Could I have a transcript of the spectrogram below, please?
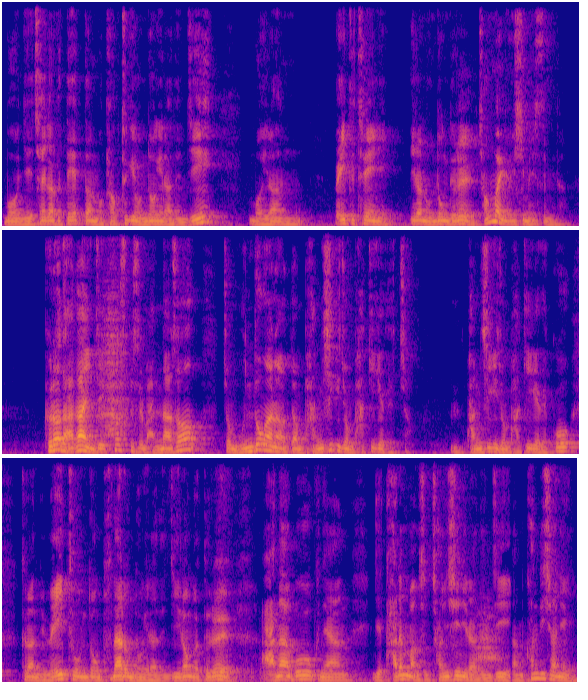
뭐 이제 제가 그때 했던 뭐 격투기 운동이라든지 뭐 이런 웨이트 트레이닝 이런 운동들을 정말 열심히 했습니다. 그러다가 이제 크로스핏을 만나서 좀 운동하는 어떤 방식이 좀 바뀌게 됐죠. 음, 방식이 좀 바뀌게 됐고 그런 웨이트 운동, 분할 운동이라든지 이런 것들을 안 하고 그냥 이제 다른 방식 전신이라든지 컨디셔닝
